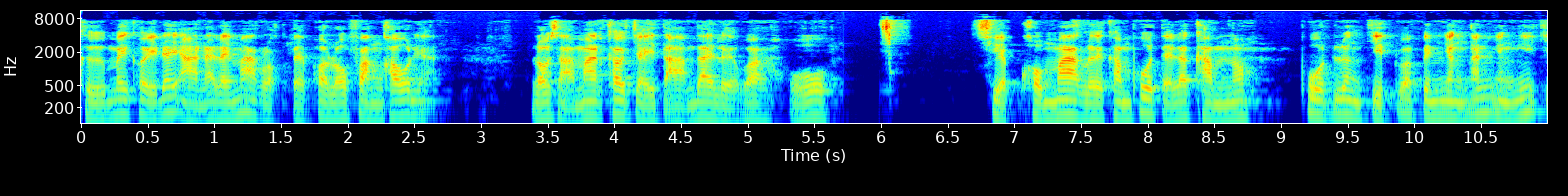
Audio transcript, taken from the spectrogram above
คือไม่เคยได้อ่านอะไรมากหรอก แต่พอเราฟังเขาเนี่ย เราสามารถเข้าใจตามได้เลยว่า โอ้เฉียบคมมากเลยคำพูดแต่ละคำเนาะ พูดเรื่องจิตว่าเป็นอย่างนั้นอย่างนี้เจ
